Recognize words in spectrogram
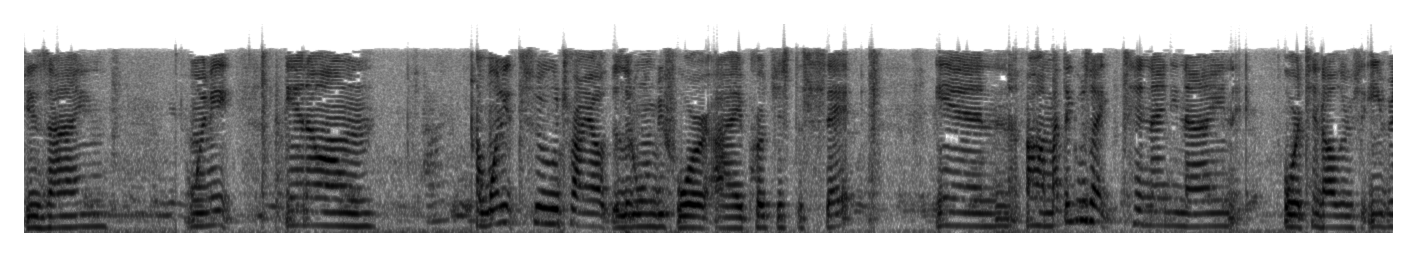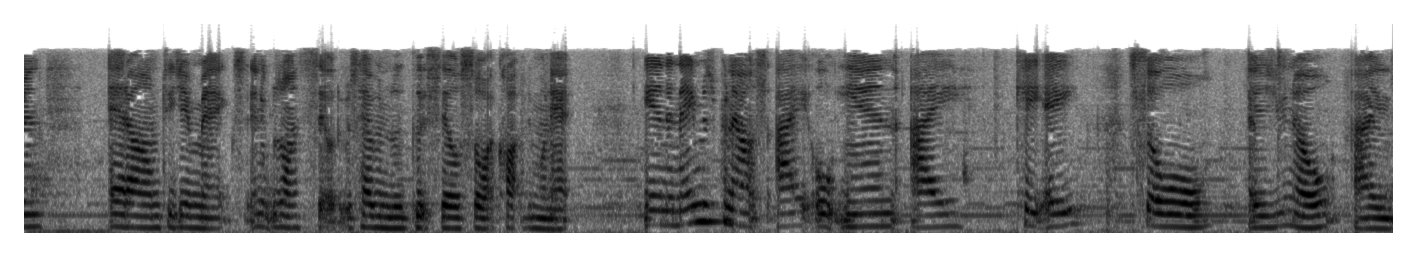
design on it. And um, I wanted to try out the little one before I purchased the set, and um, I think it was like $10.99 or $10 even at um, TJ Maxx, and it was on sale. It was having a good sale, so I caught them on that. And the name is pronounced I O N I K-A. So, as you know, I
